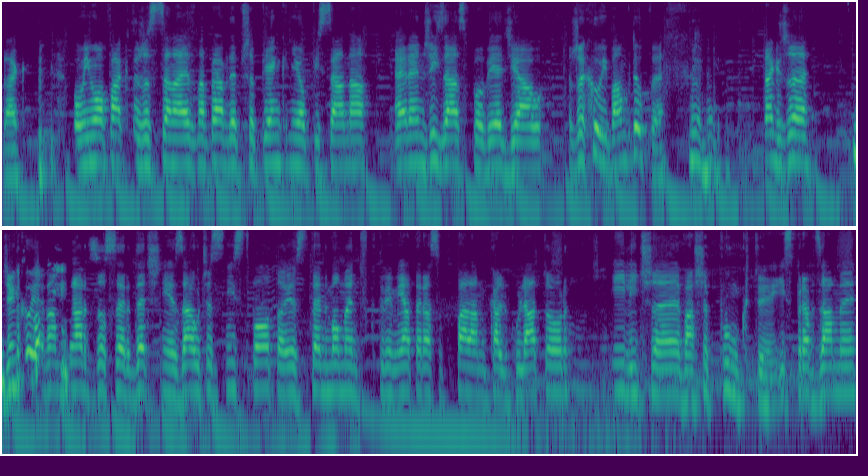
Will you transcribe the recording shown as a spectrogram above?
tak, pomimo faktu, że scena jest naprawdę przepięknie opisana, RNG Zas powiedział, że chuj wam w dupy. Także dziękuję wam bardzo serdecznie za uczestnictwo. To jest ten moment, w którym ja teraz odpalam kalkulator i liczę wasze punkty i sprawdzamy,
